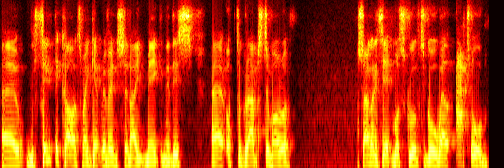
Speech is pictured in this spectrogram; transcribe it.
Uh, we think the Cards might get revenge tonight, making this uh, up for grabs tomorrow. So I'm going to take Musgrove to go well at home.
